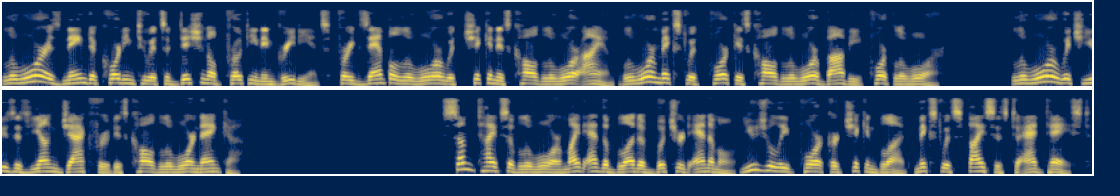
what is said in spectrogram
Lawar is named according to its additional protein ingredients, for example lawar with chicken is called lawar ayam, lawar mixed with pork is called lawar babi pork lawar. Lawar which uses young jackfruit is called lawar nangka. Some types of lawar might add the blood of butchered animal, usually pork or chicken blood, mixed with spices to add taste.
